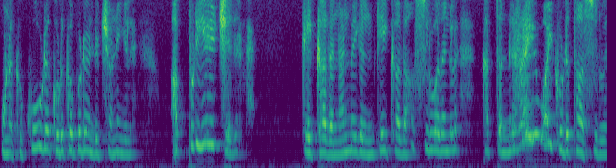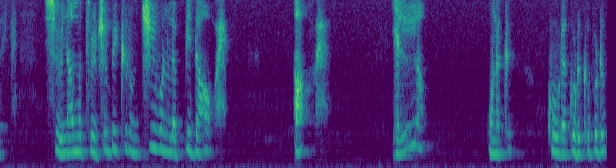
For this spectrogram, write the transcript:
உனக்கு கூட கொடுக்கப்படும் என்று சொன்னீங்களே அப்படியே செய்திருங்க. கேட்காத நன்மைகள் கேட்காத ஆசீர்வாதங்களை கத்த நிறைவாய் கொடுத்து ஆசீர்வதிங்க சுவிநாமத்தில் ஜபிக்கிறோம். ஜீவனில் பிதாவை. ஆமை எல்லாம் உனக்கு கூட கொடுக்கப்படும்.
